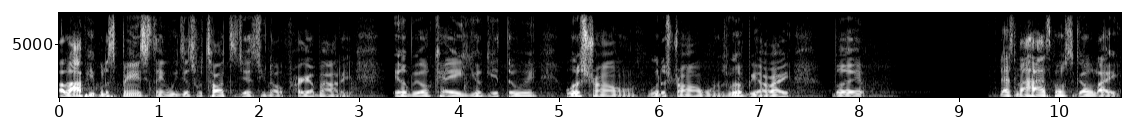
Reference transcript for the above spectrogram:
a lot of people experience this thing. We just were taught to just you know pray about it. It'll be okay. You'll get through it. We're strong. We're the strong ones. We'll be all right. But that's not how it's supposed to go. Like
